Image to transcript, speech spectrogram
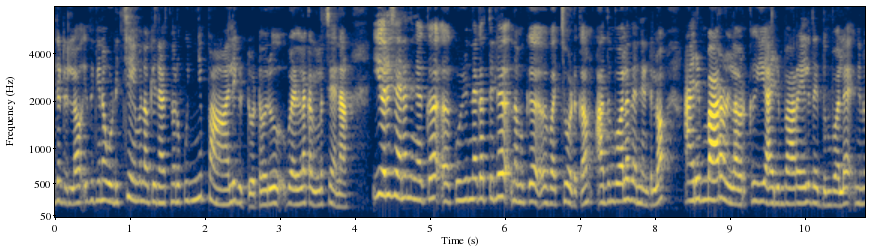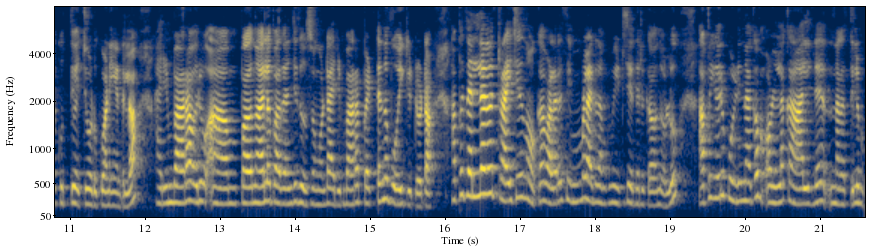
ഇതുണ്ടല്ലോ ഇതിങ്ങനെ ഒടിച്ച് കഴിയുമ്പോൾ നമുക്ക് ഇതിനകത്ത് ഒരു കുഞ്ഞ് പാൽ കിട്ടും കേട്ടോ ഒരു വെള്ള കളർ ചേന. ഈ ഒരു ചേന നിങ്ങൾക്ക് കുഴിനകത്തിൽ നമുക്ക് വെച്ചു കൊടുക്കാം. അതുപോലെ തന്നെ ഉണ്ടല്ലോ അരിമ്പാറ ഉള്ളവർക്ക് ഈ അരിമ്പാറയിൽ തെത്തും പോലെ ഇങ്ങനെ കുത്തി വെച്ച് കൊടുക്കുവാണെങ്കിൽ ഉണ്ടല്ലോ. അരിമ്പാറ ഒരു പതിനാല് പതിനഞ്ച് ദിവസം കൊണ്ട് അരിമ്പാറ പെട്ടെന്ന് പോയി കിട്ടും കേട്ടോ. അപ്പോൾ ഇതെല്ലാം ട്രൈ ചെയ്ത് നോക്കുക. വളരെ സിമ്പിളായിട്ട് നമുക്ക് വീട്ടിൽ ചെയ്തെടുക്കാവുന്നുള്ളൂ അപ്പോൾ ഈ ഒരു കുഴിനകം ഉള്ള കാലിന്റെ നഖത്തിലും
